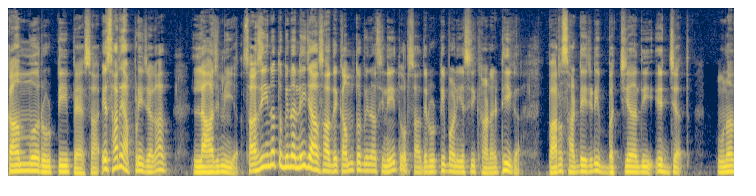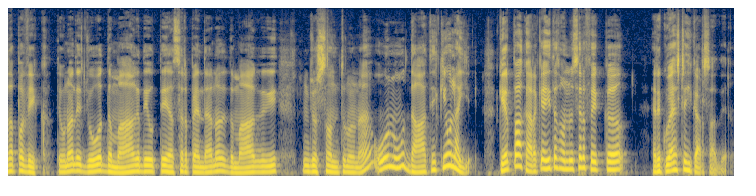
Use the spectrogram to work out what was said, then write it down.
ਕੰਮ, ਰੋਟੀ, ਪੈਸਾ, ਇਹ ਸਾਰੇ ਆਪਣੀ ਜਗ੍ਹਾ ਲਾਜ਼ਮੀ ਆ। ਅਸੀਂ ਇਹਨਾਂ ਤੋਂ ਬਿਨਾ ਨਹੀਂ ਜਾ ਸਕਦੇ, ਕੰਮ ਤੋਂ ਬਿਨਾ ਅਸੀਂ ਨਹੀਂ ਤੁਰ ਸਕਦੇ, ਰੋਟੀ ਪਾਣੀ ਅਸੀਂ ਖਾਣਾ, ਠੀਕ ਆ। ਪਰ ਸਾਡੇ ਜਿਹੜੀ ਬੱਚਿਆਂ ਦੀ ਇੱਜ਼ਤ, ਉਹਨਾਂ ਦਾ ਭਵਿੱਖ ਤੇ ਉਹਨਾਂ ਦੇ ਜੋ ਦਿਮਾਗ ਦੇ ਉੱਤੇ ਅਸਰ ਪੈਂਦਾ, ਉਹਨਾਂ ਦੇ ਦਿਮਾਗ ਦੀ ਜੋ ਸੰਤੁਲਨ ਆ, ਉਹਨੂੰ ਦਾਅ ਤੇ ਕਿਉਂ ਲਾਈਏ? ਕਿਰਪਾ ਕਰਕੇ ਅਸੀਂ ਤਾਂ ਤੁਹਾਨੂੰ ਸਿਰਫ ਇੱਕ ਰਿਕੁਐਸਟ ਹੀ ਕਰ ਸਕਦੇ ਹਾਂ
